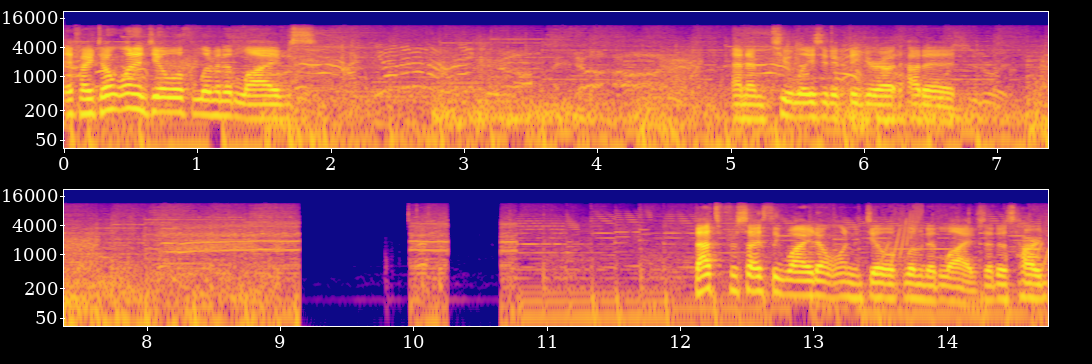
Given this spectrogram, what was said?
if I don't want to deal with limited lives, and I'm too lazy to figure out how to That's precisely why I don't want to deal with limited lives. It is hard...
